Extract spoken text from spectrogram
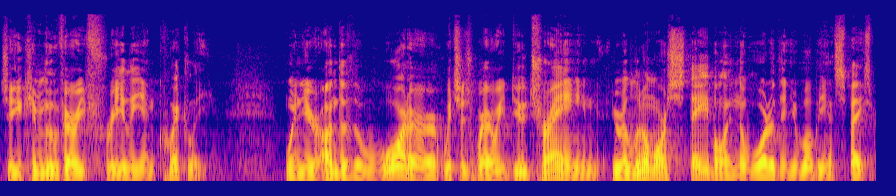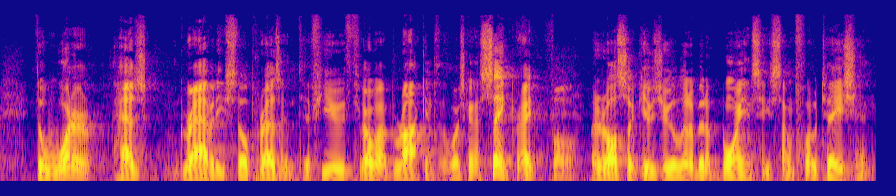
so you can move very freely and quickly when you're under the water, which is where we do train, you're a little more stable in the water than you will be in space. The water has gravity still present. If you throw a rock into the water, it's going to sink, right? Full. But it also gives you a little bit of buoyancy, some flotation.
